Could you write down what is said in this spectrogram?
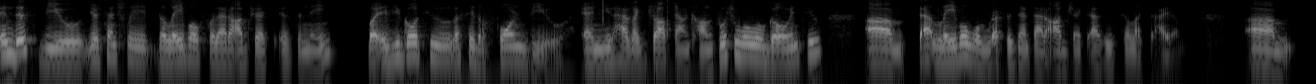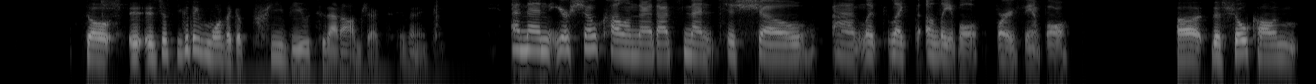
in this view, you're essentially the label for that object is the name. But if you go to, let's say, the form view and you have like drop-down columns, which we will go into, um, that label will represent that object as we select items. Um, so it, it's just, you could think more like a preview to that object, if anything. And then your show column there, that's meant to show um, like, like a label, for example. Uh, the show column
